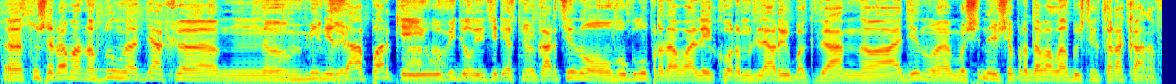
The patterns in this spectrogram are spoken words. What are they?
Э, Слушай, Романов, был на днях э, в мини-зоопарке и увидел интересную картину. В углу продавали корм для рыбок, да. Но один э, мужчина еще продавал обычных тараканов.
